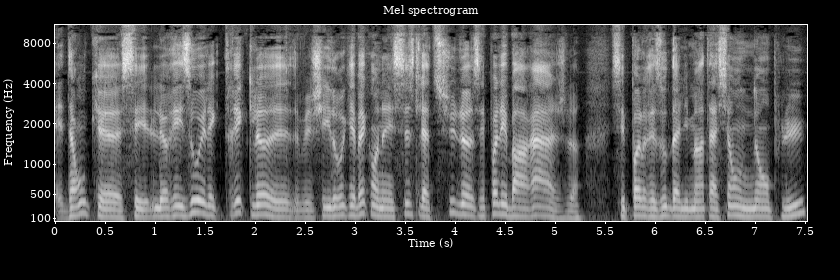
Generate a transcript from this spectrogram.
et donc, euh, c'est le réseau électrique, là, euh, chez Hydro-Québec, on insiste là-dessus, là, c'est pas les barrages, là. C'est pas le réseau d'alimentation non plus.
